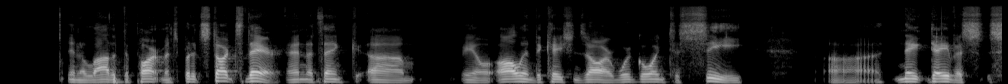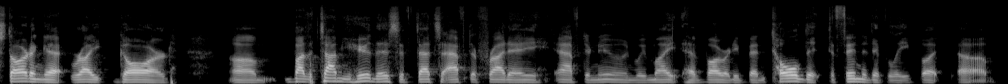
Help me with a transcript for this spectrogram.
in a lot of departments, but it starts there. And I think, um, you know, all indications are we're going to see uh, Nate Davis starting at right guard um, by the time you hear this, if that's after Friday afternoon, we might have already been told it definitively. But um,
